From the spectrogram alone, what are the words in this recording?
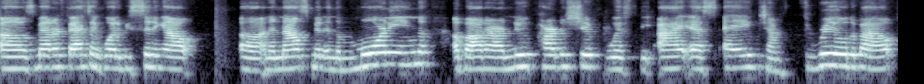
Uh, as a matter of fact, I'm going to be sending out uh, an announcement in the morning about our new partnership with the ISA, which I'm thrilled about.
